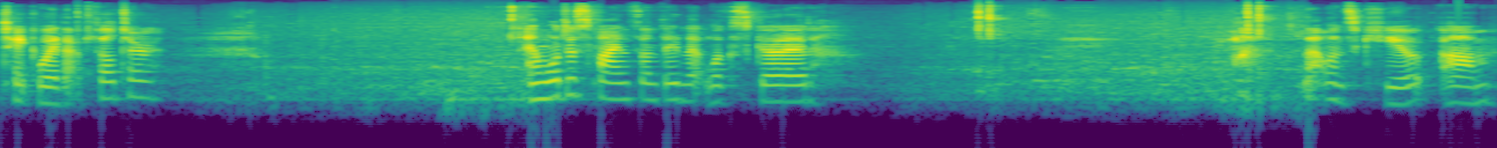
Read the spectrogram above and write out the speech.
take away that filter. And we'll just find something that looks good. That one's cute. Um,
